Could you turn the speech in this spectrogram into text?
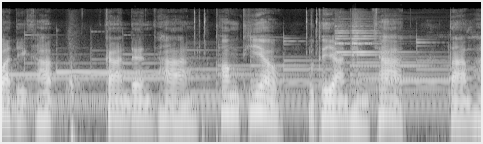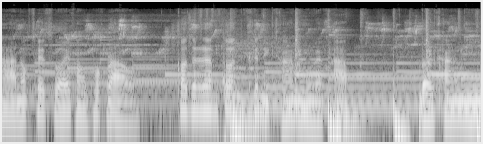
วัสดีครับ การเดินทาง ท่องเที่ยว อุทยานแห่งชาติ ตามหานกสวยๆของพวกเรา ก็จะเริ่มต้นขึ้นอีกครั้งหนึ่งแล้วครับ โดยครั้งนี้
